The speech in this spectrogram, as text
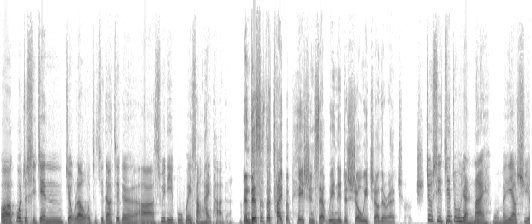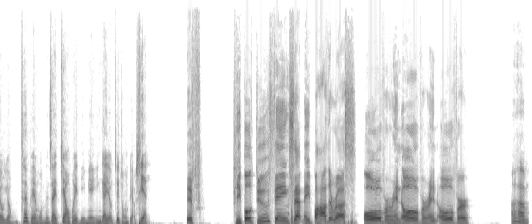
呃过着时间久了，我就知道这个啊、Sweetie 不会伤害它的。 And this is the type of patience that we need to show each other at church. 就是这种忍耐，我们要需要有，特别我们在教会里面应该有这种表现。 If people do things that may bother us over and over and over, 呃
